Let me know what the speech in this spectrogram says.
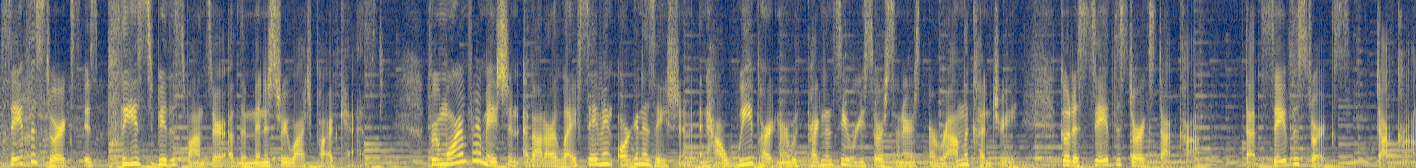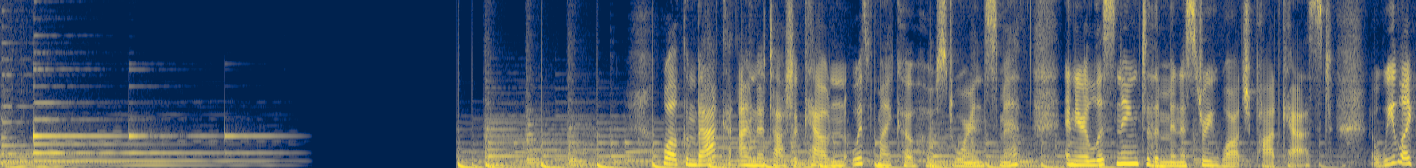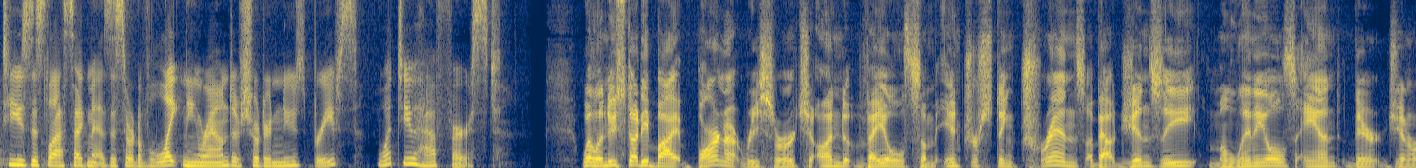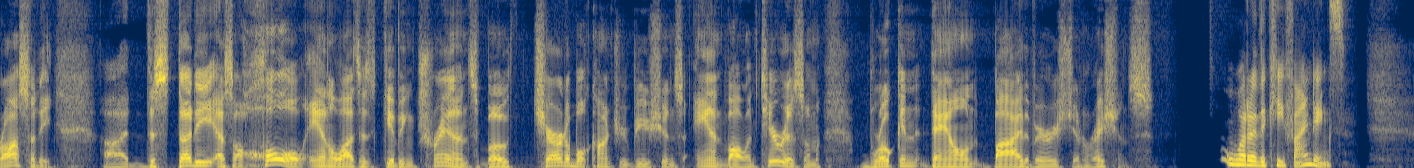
Save the Storks is pleased to be the sponsor of the Ministry Watch podcast. For more information about our life saving organization and how we partner with pregnancy resource centers around the country, go to SaveTheStorks.com. That's SaveTheStorks.com. Welcome back. I'm Natasha Cowden with my co host Warren Smith, and you're listening to the Ministry Watch podcast. We like to use this last segment as a sort of lightning round of shorter news briefs. What do you have first? Well, a new study by Barna Research unveils some interesting trends about Gen Z, millennials, and their generosity. Uh, the study as a whole analyzes giving trends, both charitable contributions and volunteerism, broken down by the various generations. What are the key findings?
